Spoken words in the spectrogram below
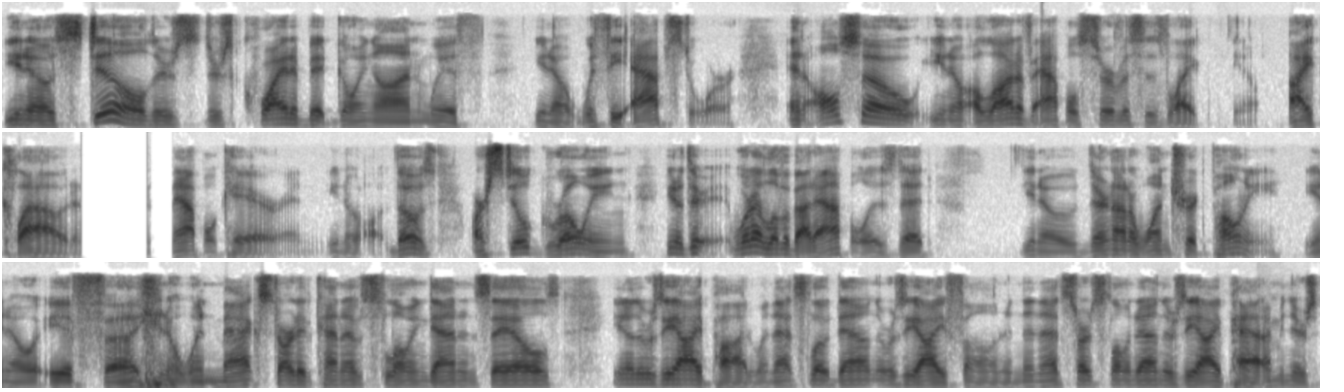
you know, still there's there's quite a bit going on with you know with the app store and also you know a lot of apple services like you know icloud and apple care and you know those are still growing you know what i love about apple is that you know they're not a one trick pony. You know if uh, you know when mac started kind of slowing down in sales you know there was the ipod. When that slowed down there was the iphone. And then that starts slowing down there's the ipad. I mean there's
